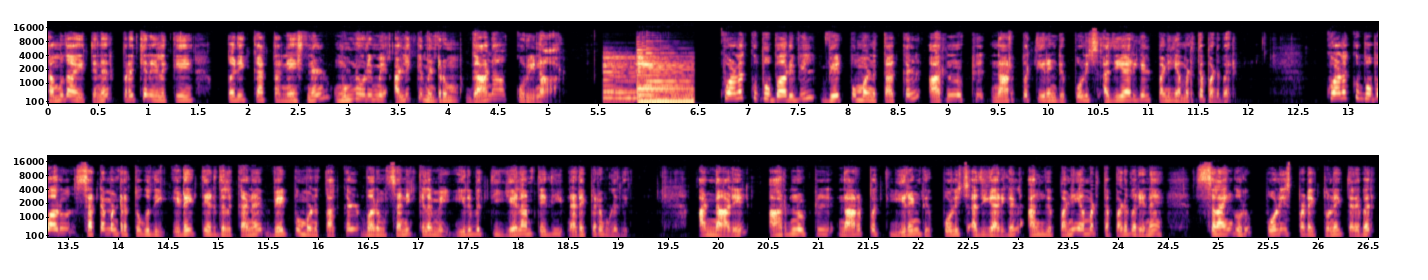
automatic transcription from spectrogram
சமுதாயத்தினர் பிரச்சனைகளுக்கு பரிகாத்தா நேஷனல் முன்னுரிமை அளிக்கும் என்றும் கானா கூறினார். கொளக்குப்புபாருவில் வேட்புமனு தாக்கல் அறுநூற்று நாற்பத்தி இரண்டு போலீஸ் அதிகாரிகள் பணியமர்த்தப்படுவர். கொளக்குப்புபாரு சட்டமன்ற தொகுதி இடைத்தேர்தலுக்கான வேட்புமனு தாக்கல் வரும் சனிக்கிழமை இருபத்தி ஏழாம் தேதி நடைபெற உள்ளது. அந்நாளில் அறுநூற்று நாற்பத்தி இரண்டு போலீஸ் அதிகாரிகள் அங்கு பணியமர்த்தப்படுவர் என சிலாங்கூர் போலீஸ் படை துணைத் தலைவர்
